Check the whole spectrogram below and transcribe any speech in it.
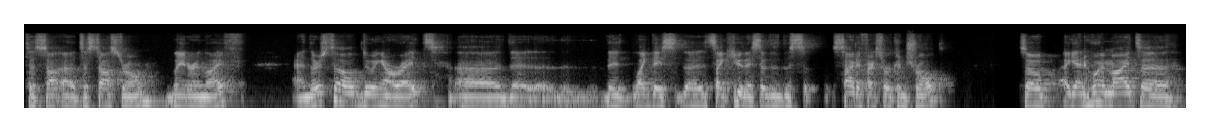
testo- uh, testosterone later in life, and they're still doing all right. Uh, the, they like they it's like you. They said that the side effects were controlled. So again, who am I to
